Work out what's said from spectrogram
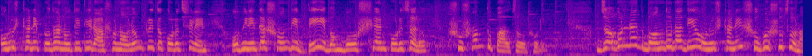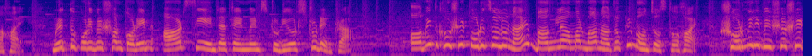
অনুষ্ঠানে প্রধান অতিথির আসন অলঙ্কৃত করেছিলেন অভিনেতা সন্দীপ দে এবং বর্ষিয়ান পরিচালক সুশান্ত পাল চৌধুরী। জগন্নাথ বন্দনা দিয়ে অনুষ্ঠানের শুভ সূচনা হয়। নৃত্য পরিবেশন করেন আর সি এন্টারটেনমেন্ট স্টুডিওর স্টুডেন্টরা অমিত ঘোষের পরিচালনায় বাংলা আমার মা নাটকটি মঞ্চস্থ হয়। শর্মিলী বিশ্বাসের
